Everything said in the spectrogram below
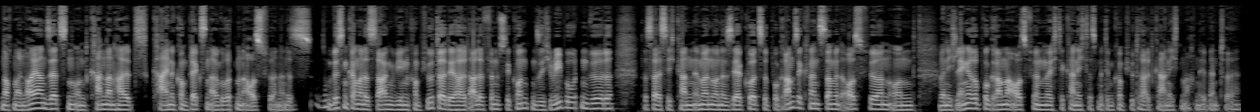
nochmal neu ansetzen und kann dann halt keine komplexen Algorithmen ausführen. Das ist, so ein bisschen kann man das sagen wie ein Computer, der halt alle fünf Sekunden sich rebooten würde. Das heißt, ich kann immer nur eine sehr kurze Programmsequenz damit ausführen und wenn ich längere Programme ausführen möchte, kann ich das mit dem Computer halt gar nicht machen eventuell.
